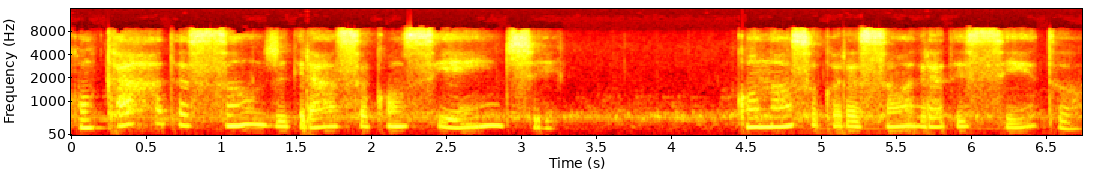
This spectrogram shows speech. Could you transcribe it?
com cada ação de graça consciente, com nosso coração agradecido.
